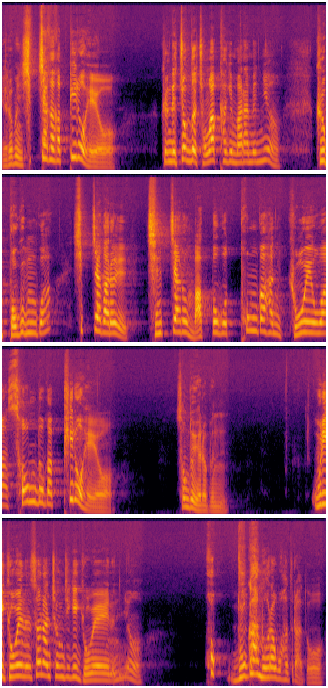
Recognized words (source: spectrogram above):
여러분 십자가가 필요해요. 그런데 좀 더 정확하게 말하면요. 그 복음과 십자가를 진짜로 맛보고 통과한 교회와 성도가 필요해요. 성도 여러분, 우리 교회는 선한 청지기 교회는요, 혹 누가 뭐라고 하더라도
